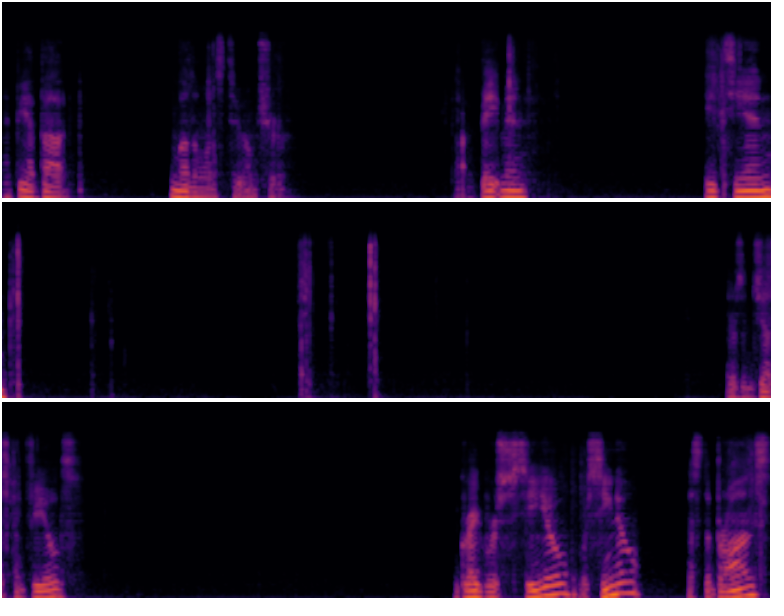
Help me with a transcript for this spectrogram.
Might be about some other ones too, I'm sure. Bateman, Etienne. There's a Justin Fields. Greg Rossio, Rossino, that's the bronze.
